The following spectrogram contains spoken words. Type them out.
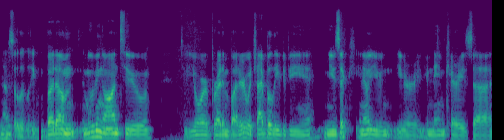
Mm-hmm. Absolutely. But um, moving on to to your bread and butter, which I believe to be music. You know, you your your name carries uh,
